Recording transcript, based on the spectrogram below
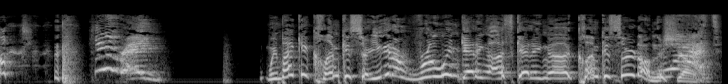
Oh, Karen! We might get Clem Caserta. You're gonna ruin getting us getting uh, Clem Caserta on the show. What?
